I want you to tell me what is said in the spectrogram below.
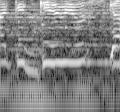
I could give you a sky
